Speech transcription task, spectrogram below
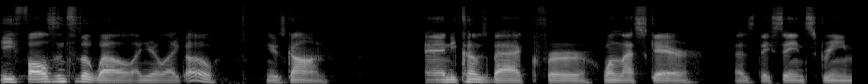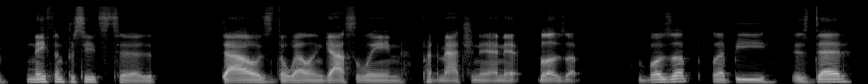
he falls into the well, and you're like, oh, he's gone. And he comes back for one last scare, as they say and Scream. Nathan proceeds to douse the well in gasoline, put a match in it, and it blows up. blows up. Leppy is dead,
